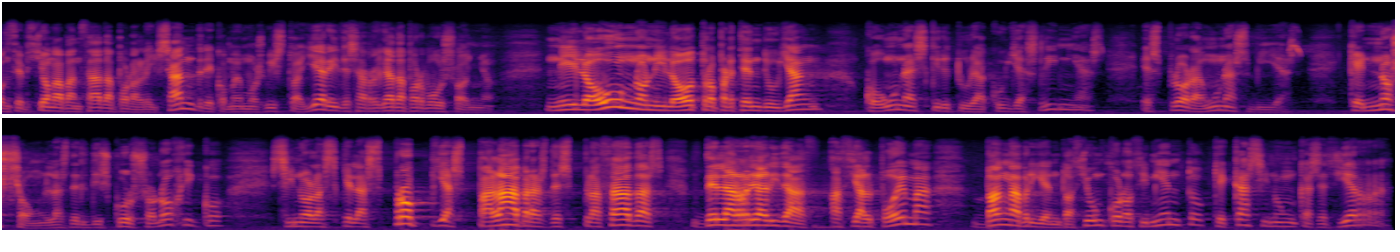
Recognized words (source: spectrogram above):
concepción avanzada por Alexandre, como hemos visto ayer, y desarrollada por Bousoño. Ni lo uno ni lo otro pretende Ullán con una escritura cuyas líneas exploran unas vías que no son las del discurso lógico, sino las que las propias palabras desplazadas de la realidad hacia el poema van abriendo hacia un conocimiento que casi nunca se cierra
